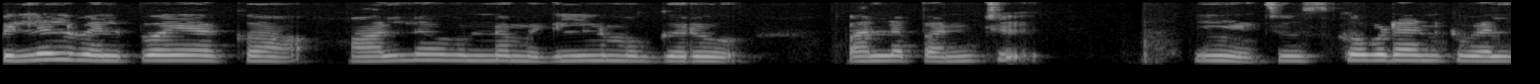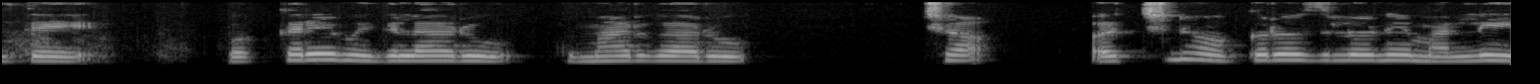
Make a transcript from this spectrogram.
పిల్లలు వెళ్ళిపోయాక హాల్లో ఉన్న మిగిలిన ముగ్గురు వాళ్ళ పని చూసుకోవడానికి వెళ్తే ఒక్కరే మిగిలారు కుమార్ గారు. చ వచ్చిన ఒక్క రోజులోనే మళ్ళీ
